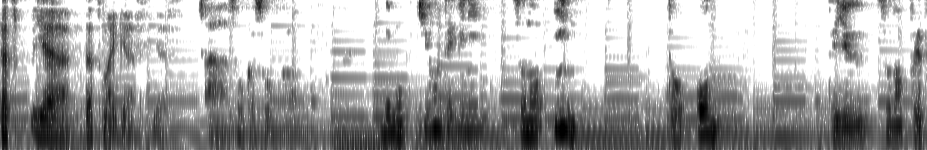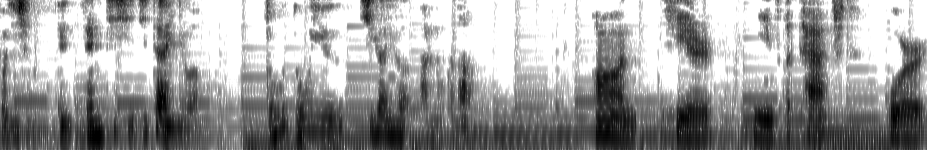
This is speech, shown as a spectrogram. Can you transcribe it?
That's yeah, that's my guess. Yes. ああ、そうかそうか。でも、基本的に、その in と on っていう、そのプレポジションで、前置詞自体には、どう、どういう違いがあるのかな On here means attached or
